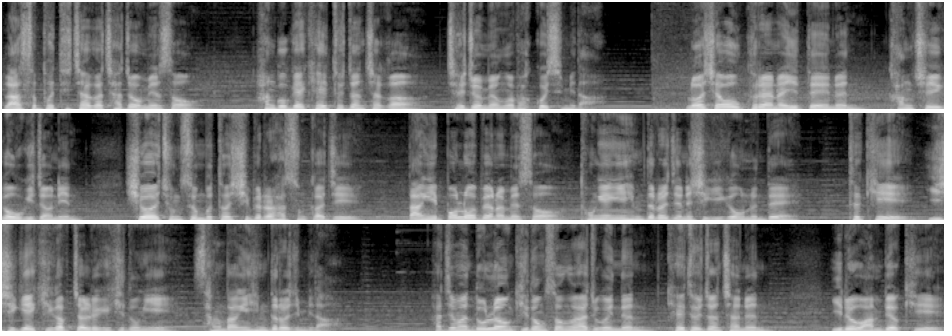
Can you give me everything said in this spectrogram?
라스푸티차가 찾아오면서 한국의 K2 전차가 재조명을 받고 있습니다. 러시아와 우크라이나 일대에는 강추위가 오기 전인 10월 중순부터 11월 하순까지 땅이 뻘로 변하면서 통행이 힘들어지는 시기가 오는데 특히 이 시기의 기갑 전력의 기동이 상당히 힘들어집니다. 하지만 놀라운 기동성을 가지고 있는 K2 전차는 이를 완벽히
